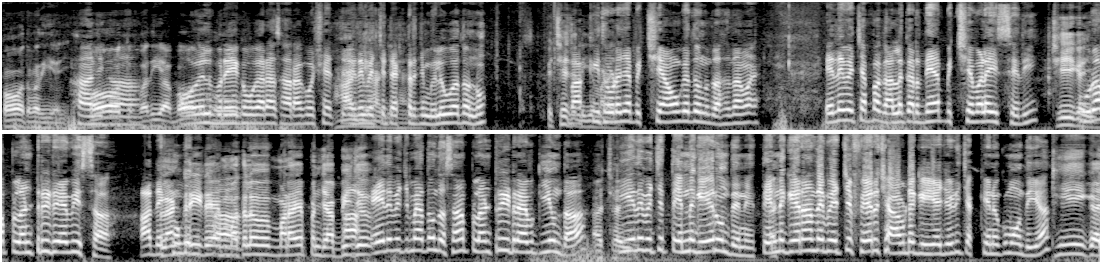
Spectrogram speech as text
ਬਹੁਤ ਵਧੀਆ ਜੀ। ਹਾਂਜੀ ਬਹੁਤ ਵਧੀਆ ਬਹੁਤ ਆਇਲ ਬ੍ਰੇਕ ਵਗੈਰਾ ਸਾਰਾ ਕੁਝ ਹਾਂਜੀ, ਇਹਦੇ ਵਿੱਚ ਹਾਂਜੀ, ਟਰੈਕਟਰ 'ਚ ਮਿਲੂਗਾ ਤੁਹਾਨੂੰ। ਪਿੱਛੇ ਬਾਕੀ ਚੱਲੀਏ ਥੋੜਾ ਜਿਹਾ ਪਿੱਛੇ ਆਉਂਗੇ ਤੁਹਾਨੂੰ ਦੱਸਦਾ ਮੈਂ। ਇਹਦੇ ਵਿੱਚ ਆਪਾਂ ਗੱਲ ਕਰਦੇ ਆ ਪਿੱਛੇ ਵਾਲੇ ਹਿੱਸੇ ਦੀ। ਠੀਕ ਹੈ ਪੂਰਾ ਪਲੰਟਰੀ ਡਰਾਈਵ ਹਿੱਸਾ। ਆ ਦੇਖੋਗੇ ਪਲੰਟਰੀ ਡਰਾਈਵ ਹਾਂ। ਮਤਲਬ ਮਾੜਾ ਜਿਹਾ ਪੰਜਾਬੀ ਹਾਂ, ਚ ਇਹਦੇ ਵਿੱਚ ਮੈਂ ਤੁਹਾਨੂੰ ਦੱਸਾਂ ਪਲੰਟਰੀ ਡਰਾਈਵ ਕੀ ਹੁੰਦਾ? ਅੱਛਾ ਕਿ ਜੀ। ਇਹਦੇ ਵਿੱਚ ਤਿੰਨ ਗੇਅਰ ਹੁੰਦੇ ਨੇ। ਤਿੰਨ ਗੇਅਰਾਂ ਦੇ ਵਿੱਚ ਫਿਰ ਛਾਫਟ ਗਈ ਹੈ ਜਿਹੜੀ ਚੱਕੇ ਨੂੰ ਘੁਮਾਉਂਦੀ ਆ। ਠੀਕ ਹੈ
